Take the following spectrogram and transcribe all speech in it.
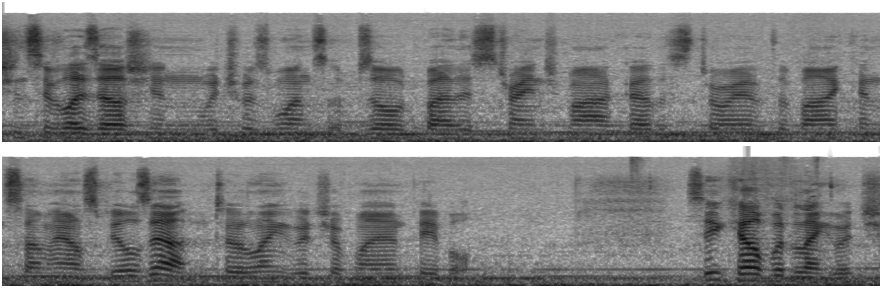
Ancient civilization which was once absorbed by this strange marker. The story of the Vy'keen somehow spills out into a language of my own people. Seek help with language.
